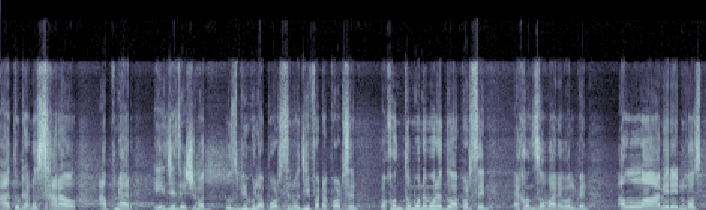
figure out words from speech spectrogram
হাত উঠানো ছাড়াও আপনার এই যে যে সময় তসবিগুলা পড়ছেন, অজিফাটা করছেন, তখন তো মনে মনে দোয়া করছেন। এখন জবানে বলবেন, আল্লাহ, আমি ঋণগ্রস্ত,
